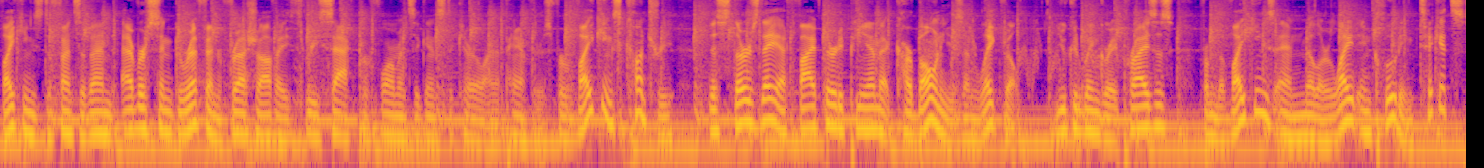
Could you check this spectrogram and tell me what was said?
Vikings defensive end Everson Griffen, fresh off a three sack performance against the Carolina Panthers, for Vikings Country this Thursday at 5:30 p.m. at Carboni's in Lakeville. You could win great prizes from the Vikings and Miller Lite, including tickets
